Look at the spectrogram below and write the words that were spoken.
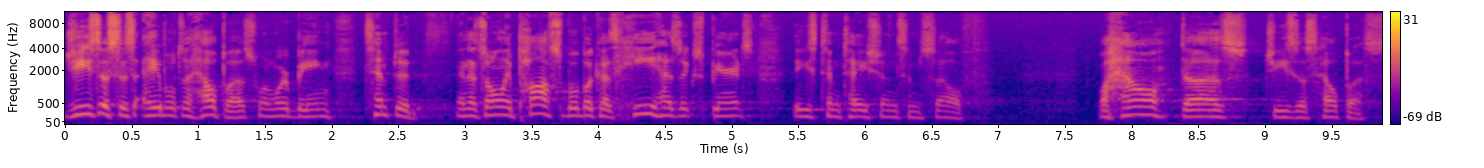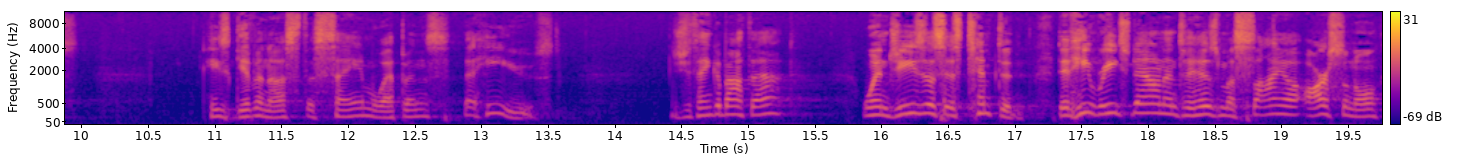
Jesus is able to help us when we're being tempted, and it's only possible because he has experienced these temptations himself. Well, how does Jesus help us? He's given us the same weapons that he used. Did you think about that? When Jesus is tempted, did he reach down into his Messiah arsenal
